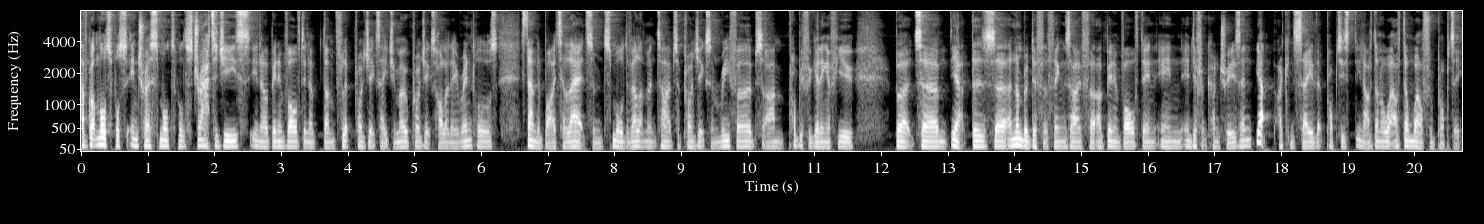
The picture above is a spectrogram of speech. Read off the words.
I've got multiple interests, multiple strategies. You know, I've been involved in, I've done flip projects, HMO projects, holiday rentals, standard buy to let, some small development types of projects, and refurbs. I'm probably forgetting a few, but um, yeah, there's uh, a number of different things I've uh, I've been involved in, in in different countries, and yeah, I can say that properties. You know, I've done well, I've done well from property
